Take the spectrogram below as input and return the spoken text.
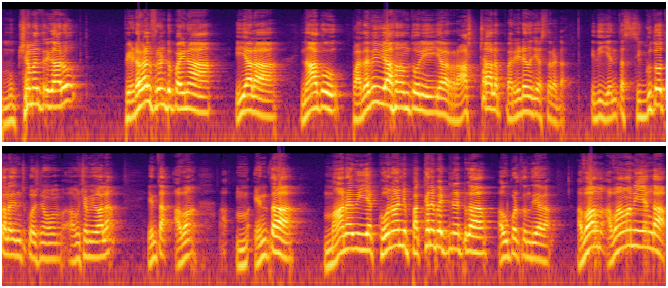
ముఖ్యమంత్రి గారు ఫెడరల్ ఫ్రంట్ పైన ఇవాళ నాకు పదవి వ్యాహంతో ఇలా రాష్ట్రాల పర్యటన చేస్తారట. ఇది ఎంత సిగ్గుతో తలదించుకోవాల్సిన అంశం ఇవాళ? ఎంత అవ ఎంత మానవీయ కోణాన్ని పక్కన పెట్టినట్టుగా అవుపడుతుంది అలా. అవా అవమానీయంగా.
